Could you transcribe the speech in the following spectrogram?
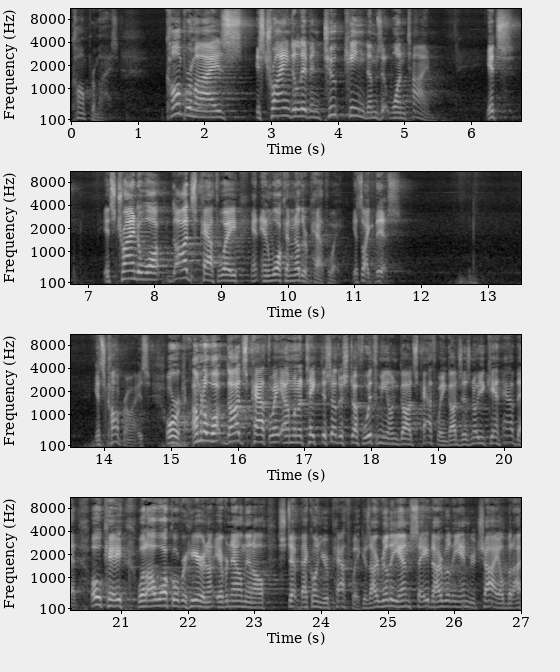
Compromise. Compromise is trying to live in two kingdoms at one time. It's, it's trying to walk God's pathway and, and walk another pathway. It's like this it's compromise. Or I'm going to walk God's pathway. I'm going to take this other stuff with me on God's pathway. And God says, No, you can't have that. Okay, well, I'll walk over here and every now and then I'll step back on your pathway because I really am saved. I really am your child. But I,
